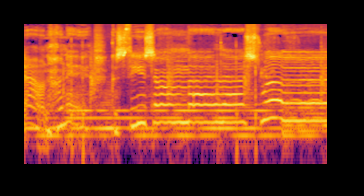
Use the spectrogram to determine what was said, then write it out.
down, honey, cause these are my last words.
